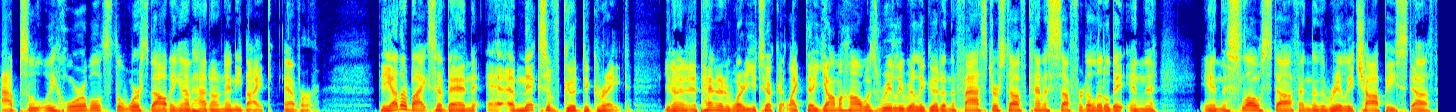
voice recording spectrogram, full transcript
absolutely horrible. It's the worst valving I've had on any bike ever. The other bikes have been a mix of good to great. You know, it depended on where you took it. Like the Yamaha was really, really good in the faster stuff, kind of suffered a little bit in the in the slow stuff and the really choppy stuff.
